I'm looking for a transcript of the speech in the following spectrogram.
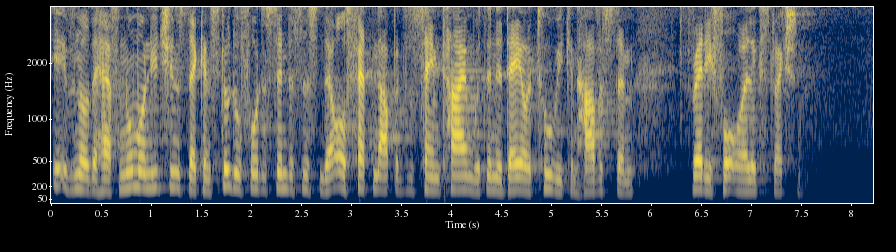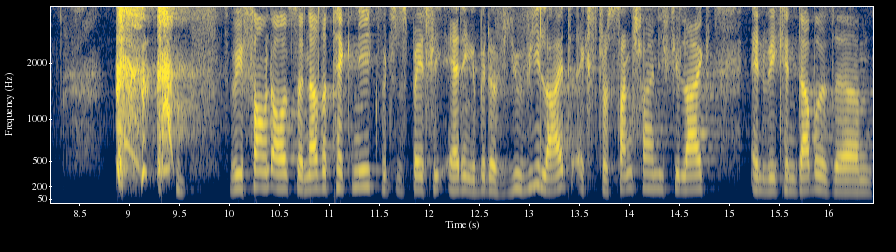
Even though they have no more nutrients, they can still do photosynthesis, and they're all fattened up at the same time. Within a day or two, we can harvest them ready for oil extraction. we found also another technique, which is basically adding a bit of UV light, extra sunshine if you like, and we can double the um,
